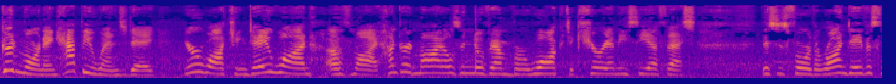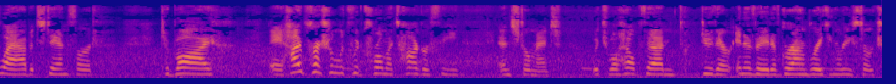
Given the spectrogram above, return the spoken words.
Good morning, happy Wednesday. You're watching day one of my 100 miles in November walk to Cure ME-CFS. This is for the Ron Davis Lab at Stanford to buy a high pressure liquid chromatography instrument, which will help them do their innovative groundbreaking research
